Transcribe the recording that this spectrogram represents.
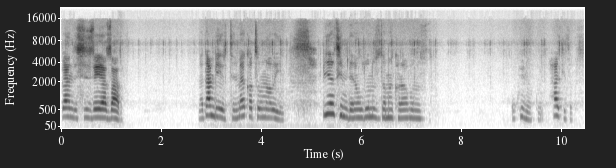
Ben de size yazarım. Neden bir time katılmalıyım? Bir timden olduğunuz zaman karavanız okuyun okuyun. Herkes okusun.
